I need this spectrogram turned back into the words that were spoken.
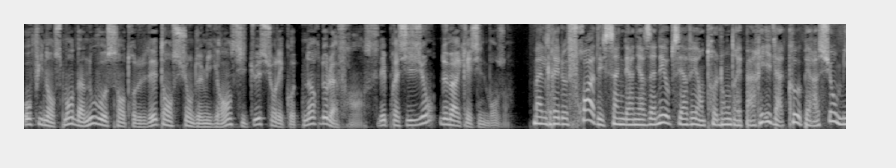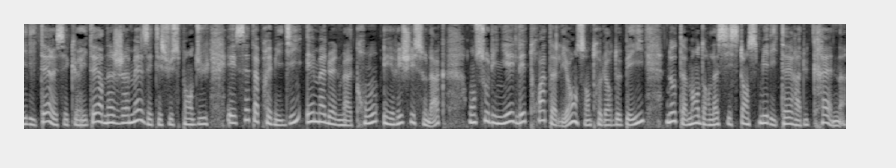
au financement d'un nouveau centre de détention de migrants situé sur les côtes nord de la France. Les précisions de Marie-Christine Bonzon. Malgré le froid des cinq dernières années observé entre Londres et Paris, la coopération militaire et sécuritaire n'a jamais été suspendue. Et cet après-midi, Emmanuel Macron et Rishi Sunak ont souligné l'étroite alliance entre leurs deux pays, notamment dans l'assistance militaire à l'Ukraine.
